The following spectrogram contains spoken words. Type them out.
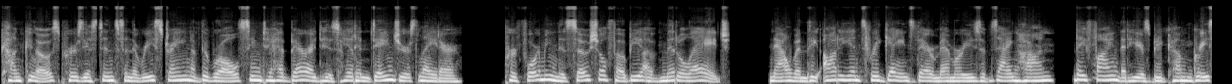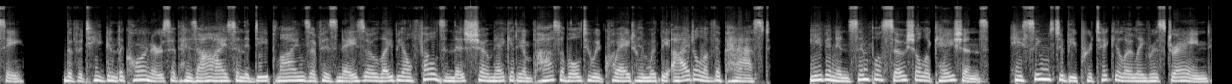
Kung Kuo's persistence and the restraint of the role seem to have buried his hidden dangers later. Performing the social phobia of middle age. Now when the audience regains their memories of Zhang Han, they find that he has become greasy. The fatigue in the corners of his eyes and the deep lines of his nasolabial folds in this show make it impossible to equate him with the idol of the past. Even in simple social occasions, he seems to be particularly restrained,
